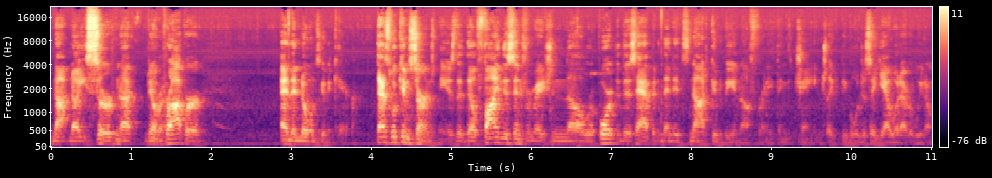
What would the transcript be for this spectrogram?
not nice or not, you know, Right. proper, and then no one's going to care. That's what concerns me is that they'll find this information, they'll report that this happened, and then it's not going to be enough for anything to change. Like people will just say, yeah, whatever, we don't,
